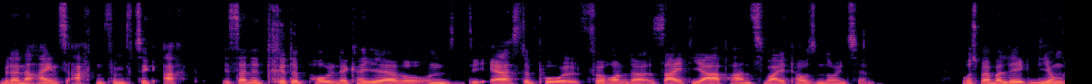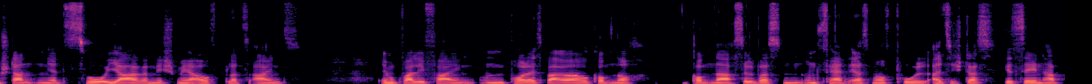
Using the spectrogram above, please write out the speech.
mit einer 1,58,8 ist seine dritte Pole in der Karriere und die erste Pole für Honda seit Japan 2019. Muss man überlegen, die Jungen standen jetzt zwei Jahre nicht mehr auf Platz 1 im Qualifying und Paul Espargaro kommt noch kommt nach Silverstone und fährt erstmal auf Pole. Als ich das gesehen habe,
